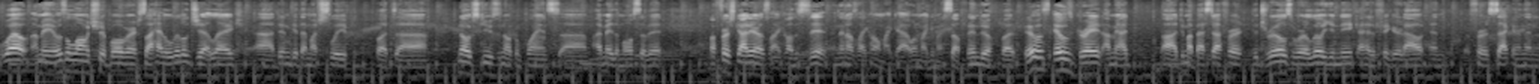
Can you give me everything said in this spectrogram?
well, I mean, it was a long trip over, so I had a little jet lag. Uh, didn't get that much sleep, but uh, no excuses, no complaints. Um, I made the most of it my first got here, I was like, oh, this is it. And then I was like, oh my God, what am I getting myself into? But it was it was great. I mean, I uh, did my best effort. The drills were a little unique. I had to figure it out and for a second, and then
